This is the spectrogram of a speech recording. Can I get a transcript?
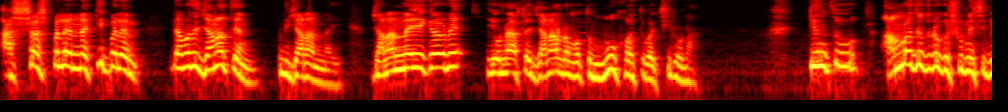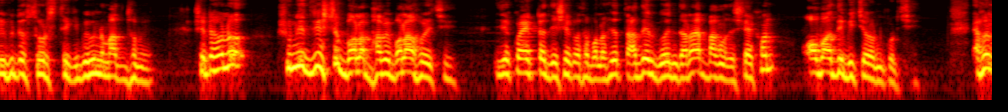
আশ্বাস পেলেন না কী পেলেন? এটা আমাদের জানাতেন। উনি জানান নাই। জানান নাই এই কারণে যে ওনার আসলে জানানোর মতো মুখ হয়তো বা ছিল না। কিন্তু আমরা যতটুকু শুনেছি বিভিন্ন সোর্স থেকে, বিভিন্ন মাধ্যমে সেটা হলো সুনির্দিষ্ট বলা, ভাবে বলা হয়েছে যে কয়েকটা দেশের কথা বলা হয়েছে, তাদের গোয়েন্দারা বাংলাদেশে এখন অবাধে বিচরণ করছে। এখন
